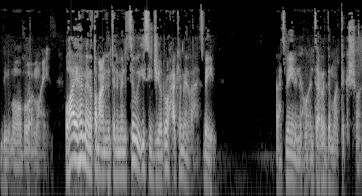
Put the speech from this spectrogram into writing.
بموضوع معين. وهاي هم طبعا أنت لما تسوي اي سي جي الروحه كمان راح تبين. راح تبين إنه أنت ال rhythm مالتك شلون.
